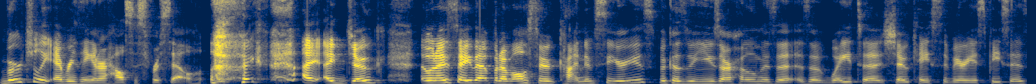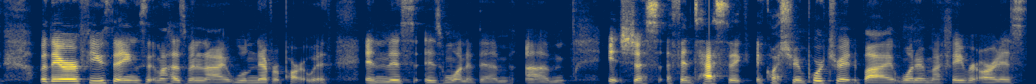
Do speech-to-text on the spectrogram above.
virtually everything in our house is for sale. I, I, joke when I say that, but I'm also kind of serious because we use our home as a, as a way to showcase the various pieces. But there are a few things that my husband and I will never part with, and this is one of them. Um, it's just a fantastic equestrian portrait by one of my favorite artists.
